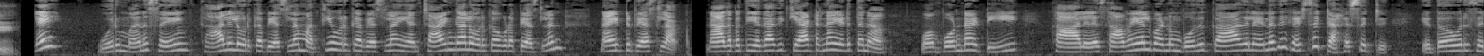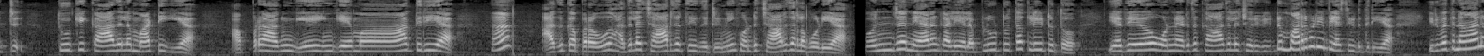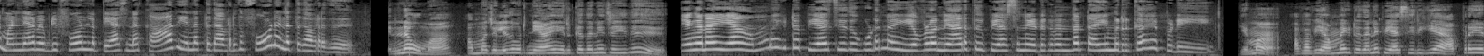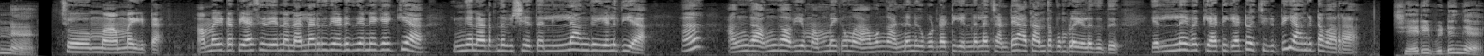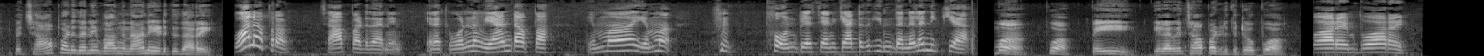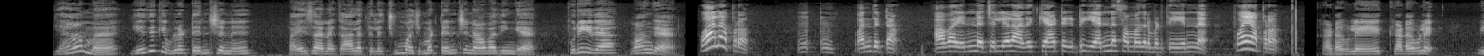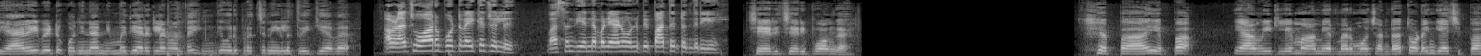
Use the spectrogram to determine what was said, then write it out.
ஒரு மனுஷன் காலையில ஒருக்கா பேசலாம் மதியம் ஒருக்கா பேசலாம் என் சாயங்காலம் ஒருக்கா கூட பேசலாம் நைட்டு பேசலாம். நான் அதை பத்தி ஏதாவது கேட்டேன்னா எடுத்தனா? உன் பொண்டாட்டி காலையில சமையல் பண்ணும்போது காதுல என்னது ஹெட்செட்டா ஹெட்செட் ஏதோ ஒரு செட்டு தூக்கி காதுல மாட்டிக்கியா? அப்புறம் அங்கே இங்கே மாத்திரியா ஆ? அதுக்கப்புறம் அதுல சார்ஜர் தீர்ந்துட்டு நீ கொண்டு சார்ஜர்ல போடியா? கொஞ்ச நேரம் கழியல ப்ளூடூத்தோ க்ளீடூத்தோ எதையோ ஒன்னு எடுத்து காதுல சொருவிக்கிட்டு மறுபடியும் பேசிட்டு திரியா? இருபத்தி நாலு மணி நேரம் இப்படி போன்ல பேசினா காது என்னத்துக்கு ஆவறது போன் என்னத்துக்கு ஆவறது? என்ன உமா? அம்மா சொல்லியது ஒரு நியாயம் இருக்க தானே செய்யுது? எங்க நான் என் அம்மா கிட்ட பேசியது கூட நான் எவ்வளவு நேரத்துக்கு பேசணும் எடுக்கணும் தான் டைம் இருக்கா எப்படி? அவ அவைய அம்மா கிட்ட தானே பேசியிருக்கியா? அப்புறம் என்ன? சும்மா அம்மா கிட்ட. அம்மா கிட்ட பேசுறது என்ன நல்லா இருக்குது எடுக்குதுன்னு கேக்கியா இங்க நடந்த விஷயத்தெல்லாம் அங்க எழுதியா? அங்க அங்க அவியம் அம்மைக்கும் அவங்க அண்ணனுக்கு பொண்டாட்டி என்னெல்லாம் சண்டை? அது அந்த பொம்பளை எழுதுது. எல்லாம் இவ கேட்டு கேட்டு வச்சுக்கிட்டு என்கிட்ட வர்றா. சரி விடுங்க. இப்ப சாப்பாடு தானே வாங்க நானே எடுத்து தரேன். போல அப்புறம். சாப்பாடு தானே. எனக்கு ஒண்ணும் வேண்டாப்பா. எம்மா எம்மா. ஃபோன் பேசான்னு கேட்டதுக்கு இந்த நிலை நிக்கியா? அம்மா போ பெய். எல்லாருக்கும் சாப்பாடு எடுத்துட்டு போ. போறேன் போறேன். ஏம்மா? எதுக்கு இவ்வளோ டென்ஷனு வயசான காலத்துல சும்மா சும்மா டென்ஷன் ஆகாதீங்க புரியுதா? வாங்க. அப்புறம். ம், ம், வந்துட்டான். அவ என்ன சொல்லல அதை கேட்டுக்கிட்டு என்ன சமாதானப்படுத்த என்ன? போய் அப்புறம். கடவுளே கடவுளே. வேலையை போயிட்டு கொஞ்ச நேரம் நிம்மதியா இருக்கலான்னு வந்தா இங்க ஒரு பிரச்சனை இழுத்து வைக்கியாவ அவளா சோறு போட்டு வைக்க சொல்லு. வசந்தி என்ன பண்ணியான்னு ஒண்ணு போய் பார்த்துட்டு வந்துறியே சரி சரி போங்க. எப்பா எப்பா. என் வீட்லயே மாமியார் மருமோ சண்டை தொடங்கியாச்சுப்பா.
